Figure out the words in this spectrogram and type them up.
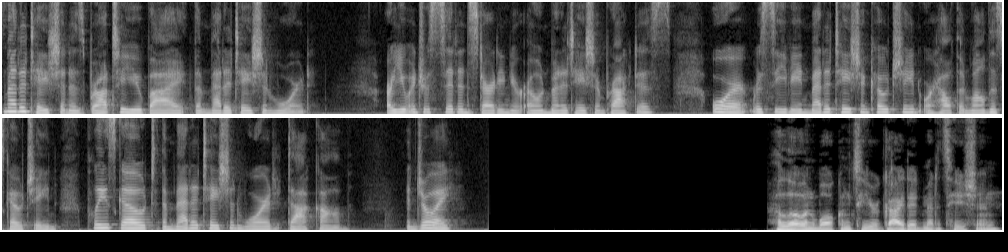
meditation is brought to you by the Meditation Ward. Are you interested in starting your own meditation practice or receiving meditation coaching or health and wellness coaching? Please go to themeditationward.com. Enjoy. Hello, and welcome to your guided meditation.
